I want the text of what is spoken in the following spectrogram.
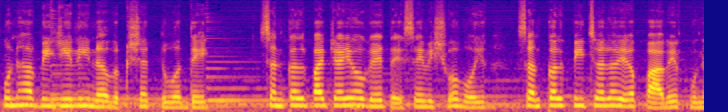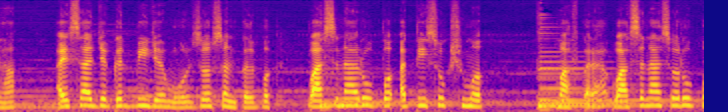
पुन्हा बीजिलीन वृक्षत्व दे संकल्पाच्या योगे तैसे विश्व होय संकल्पी चलय पावे पुन्हा. ऐसा जगतबीज मूळ जो संकल्प वासनारूप अतिसूक्ष्म माफ करा वासना स्वरूप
